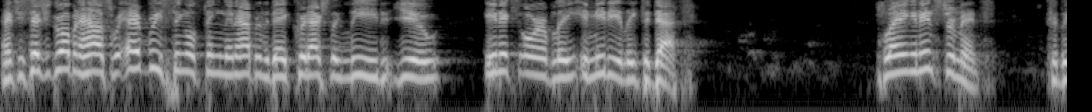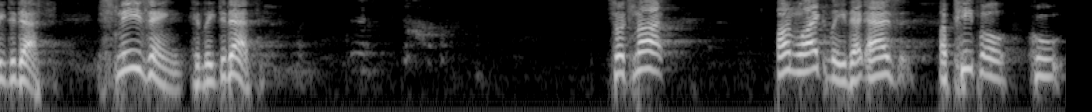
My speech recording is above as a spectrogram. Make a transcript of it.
And she said she grew up in a house where every single thing that happened in the day could actually lead you inexorably, immediately to death. Playing an instrument could lead to death. Sneezing could lead to death. So it's not unlikely that as a people who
